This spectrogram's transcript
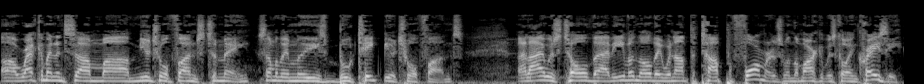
uh, recommended some uh, mutual funds to me, some of them these boutique mutual funds. And I was told that even though they were not the top performers when the market was going crazy,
